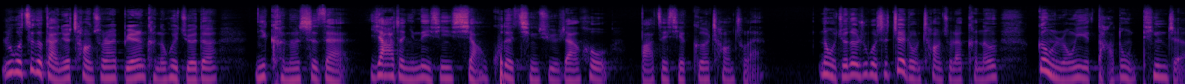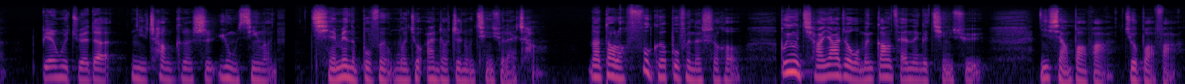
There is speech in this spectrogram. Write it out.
如果这个感觉唱出来，别人可能会觉得你可能是在压着你内心想哭的情绪，然后把这些歌唱出来。那我觉得，如果是这种唱出来，可能更容易打动听者。别人会觉得你唱歌是用心了。前面的部分我们就按照这种情绪来唱。那到了副歌部分的时候，不用强压着我们刚才那个情绪，你想爆发就爆发。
